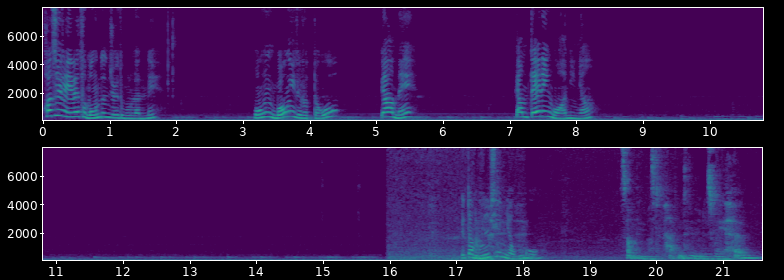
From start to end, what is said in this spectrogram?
화질이 이래서 먹는 줄도 몰랐네. 멍, 멍이 들었다고? 뺨에? 뺨 때린 거 아니냐? 일단 문신이 없고. Something must have happened to him on his way home.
